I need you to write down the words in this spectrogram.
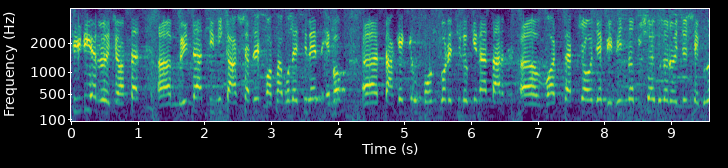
সিডিআর রয়েছে, অর্থাৎ মৃতা তিনি কার সাথে কথা বলেছিলেন এবং তাকে কেউ ফোন করেছিল কিনা, তার হোয়াটসঅ্যাপ সহ যে বিভিন্ন বিষয়গুলো রয়েছে, সেগুলো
